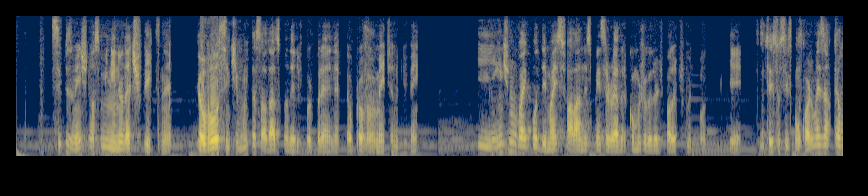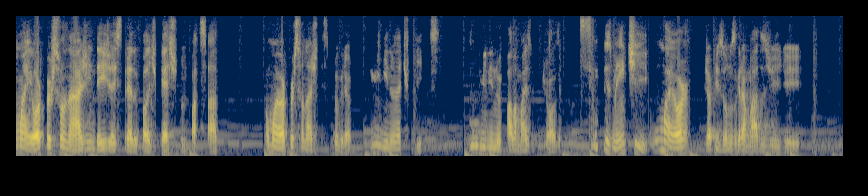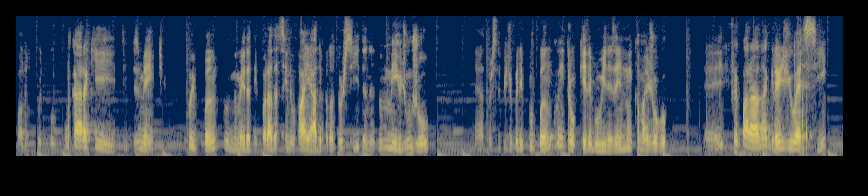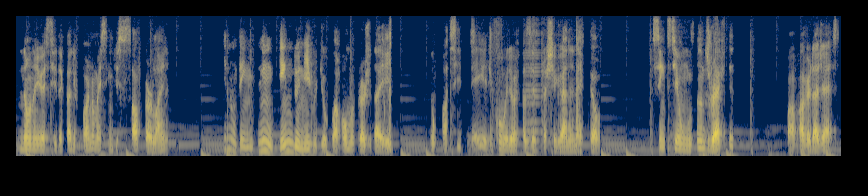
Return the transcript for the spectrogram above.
simplesmente nosso menino Netflix, né? Eu vou sentir muitas saudades quando ele for pra NFL, provavelmente ano que vem. E a gente não vai poder mais falar no Spencer Rattler como jogador de college football, porque não sei se vocês concordam, mas é o maior personagem desde a estreia do podcast no ano passado. É o maior personagem desse programa. O menino Netflix. O menino fala mais do que joga. Simplesmente o maior já pisou nos gramados de, de college football. Um cara que simplesmente foi banco no meio da temporada sendo vaiado pela torcida, né? No meio de um jogo. Né, a torcida pediu pra ele ir pro banco, entrou o Caleb Williams, ele nunca mais jogou. É, ele foi parar na grande USC, não na USC da Califórnia, mas sim de South Carolina. E não tem ninguém do nível de Oklahoma para ajudar ele. Não faço ideia de como ele vai fazer para chegar na NFL sem ser um undrafted. A, a, verdade é essa.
